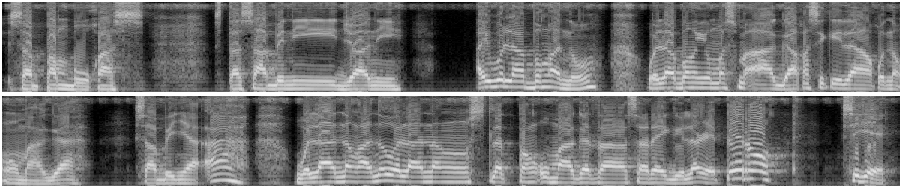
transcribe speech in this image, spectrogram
sa pambukas. Tapos sabi ni Johnny, ay wala bang ano? Wala bang yung mas maaga kasi kailangan ko ng umaga. Sabi niya, ah, wala nang ano, wala nang slot pang umaga ta sa regular eh. Pero, sige,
